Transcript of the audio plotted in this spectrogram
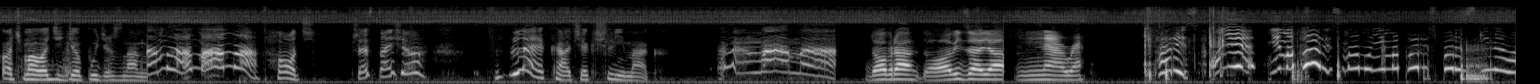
Chodź, mała dzidzio, pójdziesz z nami. Chodź, przestań się wlekać jak ślimak. Mama! Dobra, do widzenia. Nara. Parys! O nie! Nie ma Parys! Mamo, nie ma Parys! Parys zginęła!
